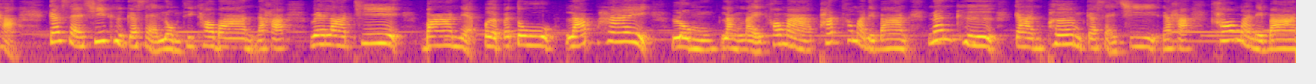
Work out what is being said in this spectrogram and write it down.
ค่ะ กระแสชีคือกระแสลมที่เข้าบ้านนะคะ เวลาที่บ้านเนี่ยเปิดประตูรับให้ลมหลั่งไหลเข้ามาพัดเข้ามาในบ้าน นั่นคือการเพิ่มกระแสชีนะคะ เข้ามาในบ้าน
